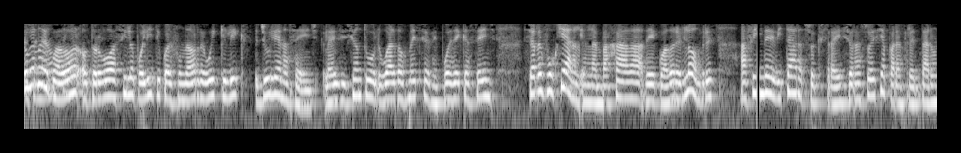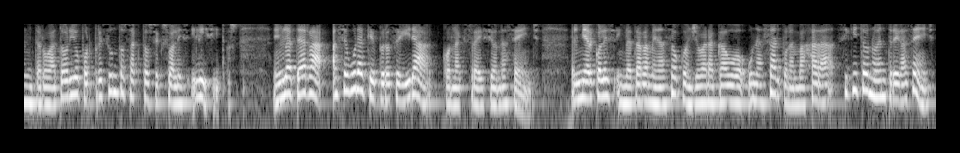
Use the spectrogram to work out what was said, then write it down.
gobierno de Ecuador otorgó asilo político al fundador de Wikileaks, Julian Assange. La decisión tuvo lugar dos meses después de que Assange se refugiara en la embajada de Ecuador en Londres a fin de evitar su extradición a Suecia para enfrentar un interrogatorio por presuntos actos sexuales ilícitos. Inglaterra asegura que proseguirá con la extradición de Assange. El miércoles, Inglaterra amenazó con llevar a cabo un asalto a la embajada si Quito no entrega a Assange.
